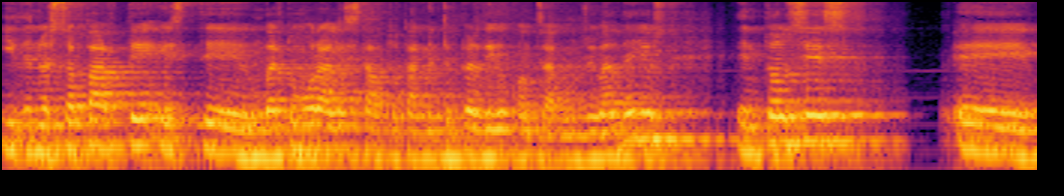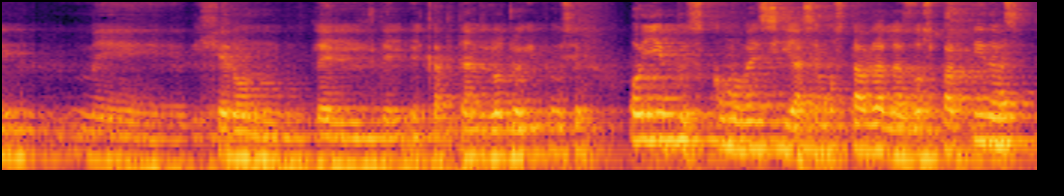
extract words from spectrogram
y de nuestra parte este Humberto Morales estaba totalmente perdido contra un rival de ellos. Entonces eh, me dijeron del, del el capitán del otro equipo, dice, oye, pues ¿cómo ves si hacemos tabla las dos partidas?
